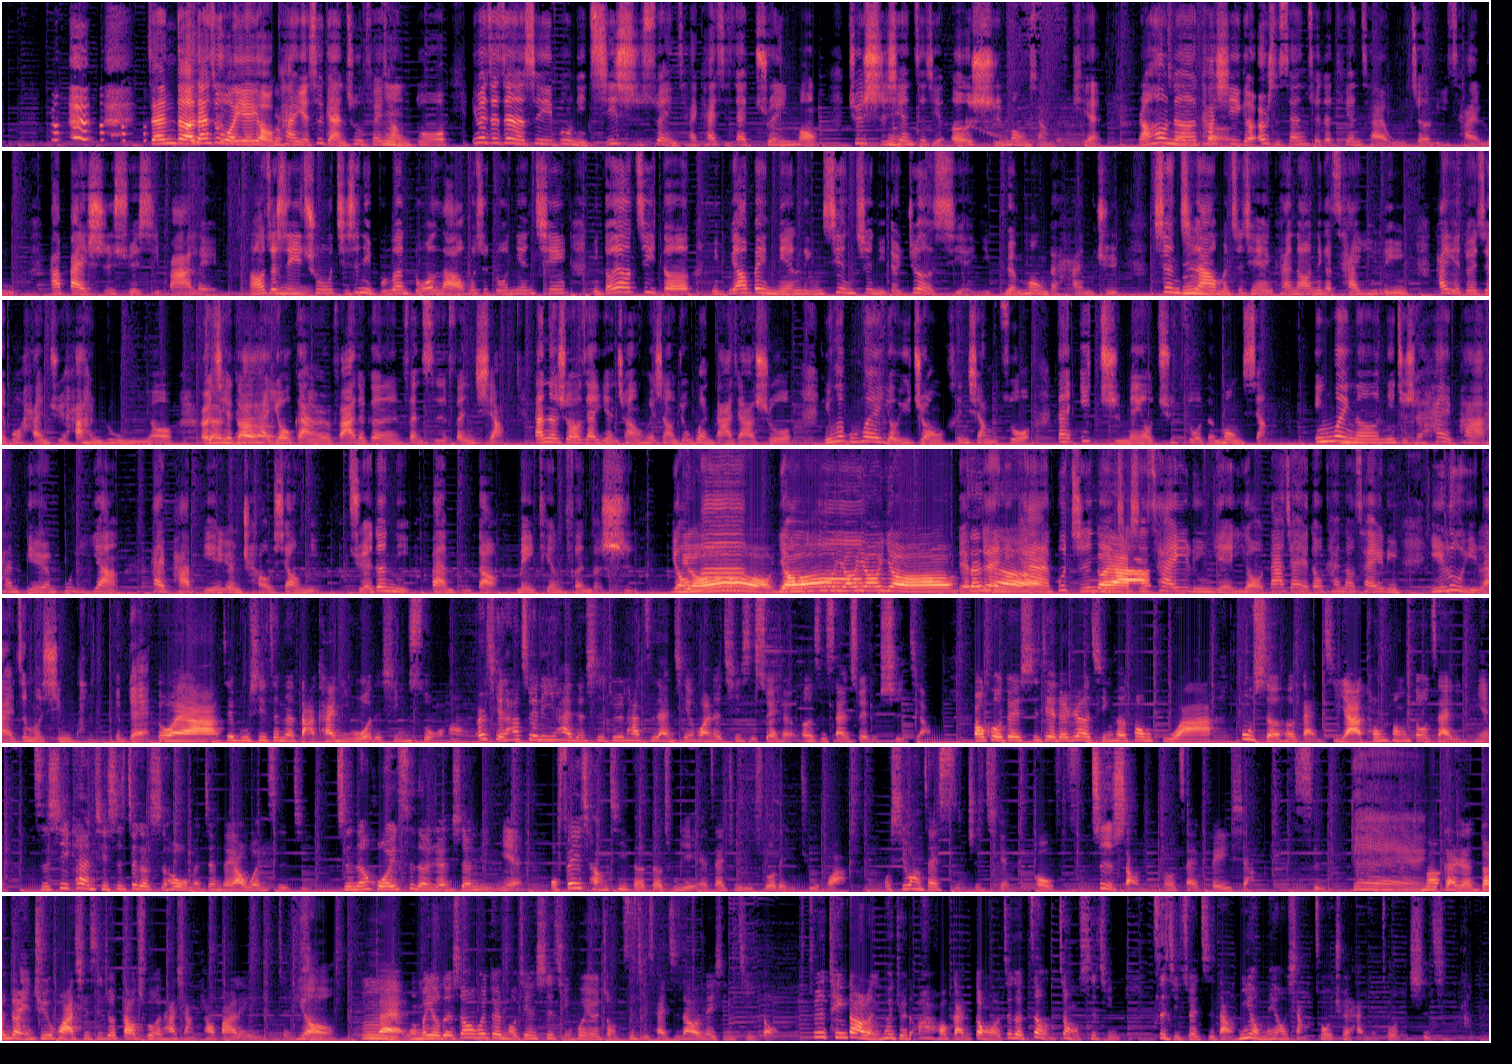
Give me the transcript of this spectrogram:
真的，但是我也有看，也是感触非常多，嗯、因为这真的是一部你七十岁你才开始在追梦，去实现自己儿时梦想的片。然后呢，他是一个二十三岁的天才舞者李彩璐，他拜师学习芭蕾。然后这是一出，其实你不论多老或是多年轻，你都要记得，你不要被年龄限制你的热血与圆梦的韩剧。甚至啊，我们之前也看到那个蔡依林，她也对这部韩剧她很入迷哦，而且她还有感而发的跟粉丝分享。她那时候在演唱会上就问大家说：“你会不会有一种很想做但一直没有去做的梦想？因为呢，你只是害怕和别人不一样。”害怕别人嘲笑你，觉得你办不到没天分的事，有吗？有有。有有有，对不对？真的，你看，不止你，啊、其实蔡依林也有，大家也都看到蔡依林一路以来这么辛苦，对不对？对啊，这部戏真的打开你我的心锁哈！而且他最厉害的是，就是他自然切换了七十岁和二十三岁的视角，包括对世界的热情和痛苦啊，不舍和感激啊，通通都在里面。仔细看，其实这个时候我们真的要问自己：只能活一次的人生里面，我非常记得德初爷爷在剧里说的一句话：我希望在死之前能够至少能够再飞翔次。对，有没有感人？短短一句话，其实就道出了他想跳芭蕾舞的真相。有，对不对？嗯、我们有的时候会对某件事情会有一种自己才知道的内心悸动，就是听到了你会觉得啊，好感动哦。这个这种这种事情自己最知道。你有没有想做却还没做的事情？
